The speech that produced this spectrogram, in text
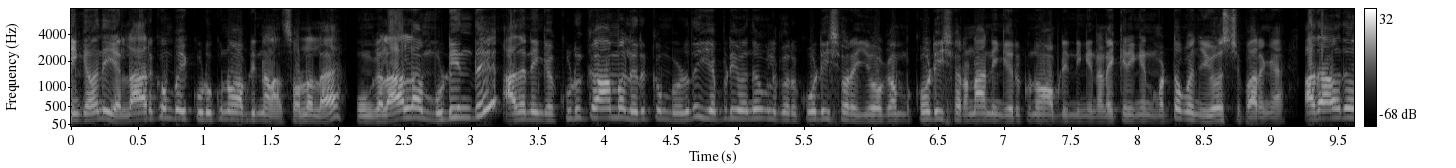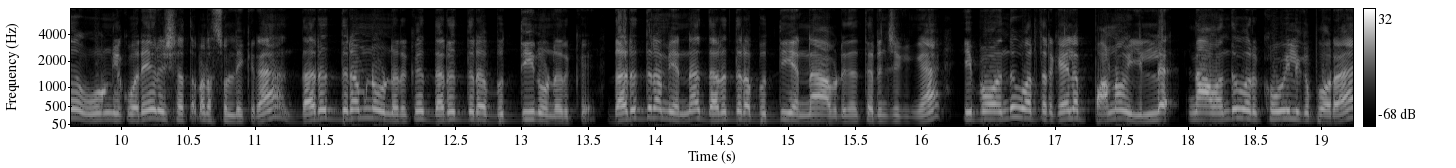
நீங்க வந்து எல்லாருக்கும் போய் கொடுக்கணும் அப்படின்னு நான் சொல்லல. உங்களால முடிந்து அதை நீங்கள் கொடுக்காமல் இருக்கும் பொழுது எப்படி வந்து உங்களுக்கு ஒரு கோடீஸ்வர யோகம் கோடீஸ்வரனாக நீங்கள் இருக்கணும் அப்படின்னு நீங்கள் நினைக்கிறீங்கன்னு மட்டும் கொஞ்சம் யோசிச்சு பாருங்க. அதாவது உங்களுக்கு ஒரே ஒரு விஷயத்த நான் சொல்லிக்கிறேன். தரித்திரம்னு ஒன்று இருக்குது தரித்திர புத்தின்னு ஒன்று இருக்குது தரித்திரம் என்ன தரித்திர புத்தி என்ன அப்படின்னு தெரிஞ்சுக்கங்க. இப்போ வந்து ஒருத்தர் கையில் பணம் இல்லை. நான் வந்து ஒரு கோவிலுக்கு போகிறேன்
